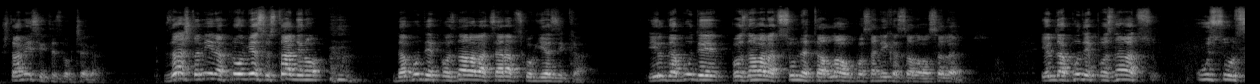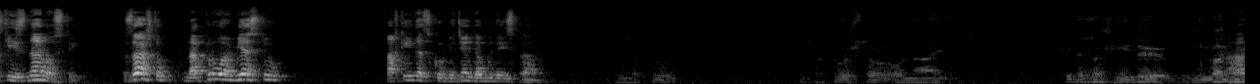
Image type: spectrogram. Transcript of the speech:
Šta mislite zbog čega? Zašto nije na prvom mjestu stavljeno da bude poznavalac arapskog jezika? Ili da bude poznavalac sunneta Allahu poslanika sallallahu alejhi Ili da bude poznavac usulskih znanosti. Zašto na prvom mjestu akidatsko objeđenje da bude ispravno? Zato, zato što onaj, bez akide imaju Aha,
